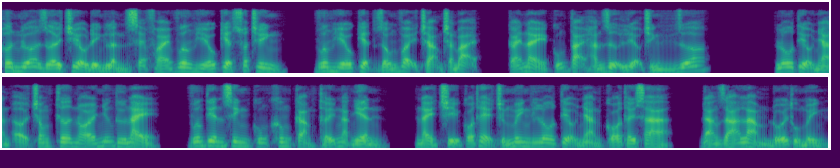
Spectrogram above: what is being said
hơn nữa giới triều đình lần sẽ phái vương hiếu kiệt xuất trình vương hiếu kiệt giống vậy chạm chắn bại, cái này cũng tại hắn dự liệu chính giữa. Lô tiểu nhàn ở trong thơ nói những thứ này, vương tiên sinh cũng không cảm thấy ngạc nhiên, này chỉ có thể chứng minh lô tiểu nhàn có thấy xa, đáng giá làm đối thủ mình.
